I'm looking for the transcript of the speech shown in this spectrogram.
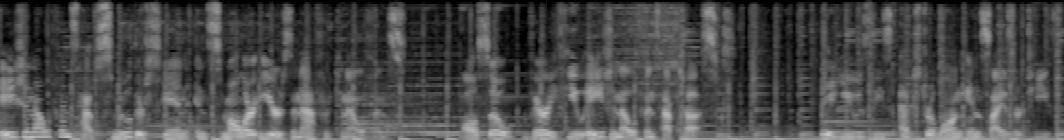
Asian elephants have smoother skin and smaller ears than African elephants. Also, very few Asian elephants have tusks. They use these extra long incisor teeth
